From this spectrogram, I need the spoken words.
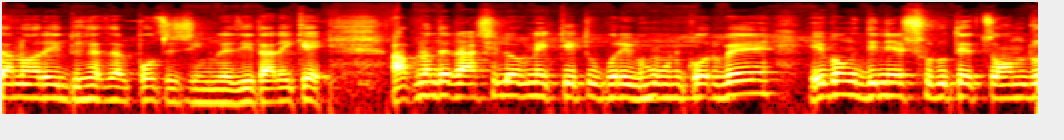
জানুয়ারি দুই হাজার পঁচিশ ইংরেজি তারিখে আপনাদের রাশি লগ্নে কেতু পরিভ্রমণ করবে এবং দিনের শুরুতে চন্দ্র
